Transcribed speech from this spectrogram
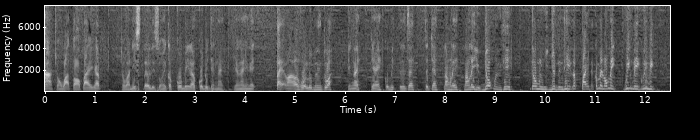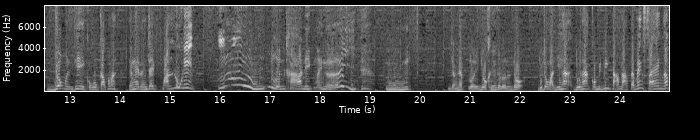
อะจังหวะต่อไปครับจังหวะนี้สเตอร์ลิสส่งให้กับโกมิดแล้วโกมิดยังไงยังไงยังไงแตะมาโอ้โหลุมหนึ่งตัว ยังไงยังไงโกมิดตัดสินใจตัดสินใจลังเลลังเลอยู่โยกมาหนึ่งทีโยกมาหนึ่งทีหยุดหนึ่งทีแล้วไปแต่ก็ไม่ล้มอีกวิ่งไปอีกวิ่งไปอีกโยกมาหนึ่งทีโอ้โหกลับเข้ามายังไงตัดสินใจปั่นลูกนี้อืมเดินคาดิกไม่เงยอืมอย่างนี้ครับโรนัลโยคืนกับโรนัลโดดูจังหวะนี้ฮะดูนะฮะโกมิดวิ่งตามหลังแต่แม่งแซงครับ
